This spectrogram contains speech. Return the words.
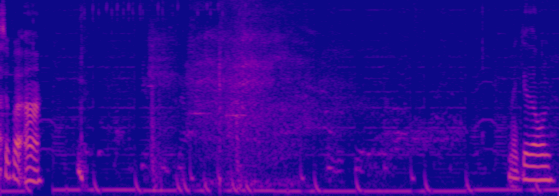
¿De dónde se fue? Ah. Me queda uno.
